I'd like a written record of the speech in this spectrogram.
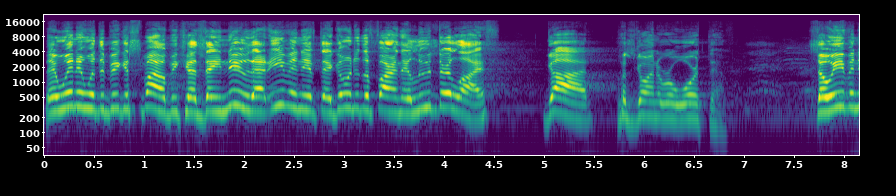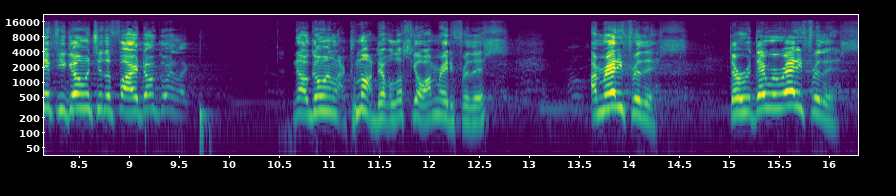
They went in with the biggest smile because they knew that even if they go into the fire and they lose their life, God was going to reward them. So even if you go into the fire, don't go in like, no, go in like, come on, devil, let's go. I'm ready for this. I'm ready for this. They were, they were ready for this.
